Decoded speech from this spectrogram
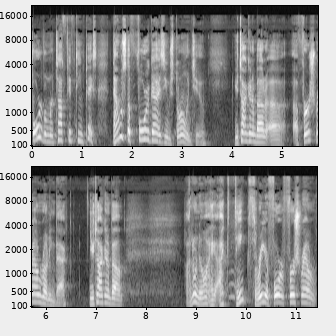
four of them were top 15 picks. That was the four guys he was throwing to. You're talking about a, a first round running back. You're talking about, I don't know, I, I think three or four first round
